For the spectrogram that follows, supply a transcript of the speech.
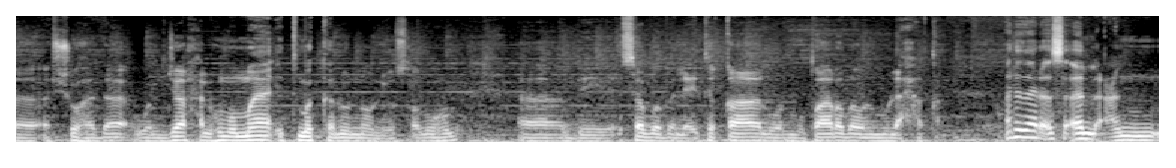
آه، الشهداء والجرحى اللي هم ما يتمكنوا أنهم يوصلوهم بسبب الاعتقال والمطاردة والملاحقة. أنا داير أسأل عن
